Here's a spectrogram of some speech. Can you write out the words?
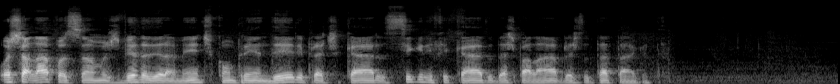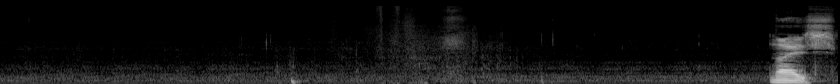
Oxalá possamos verdadeiramente compreender e praticar o significado das palavras do Tathagata. Nós,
